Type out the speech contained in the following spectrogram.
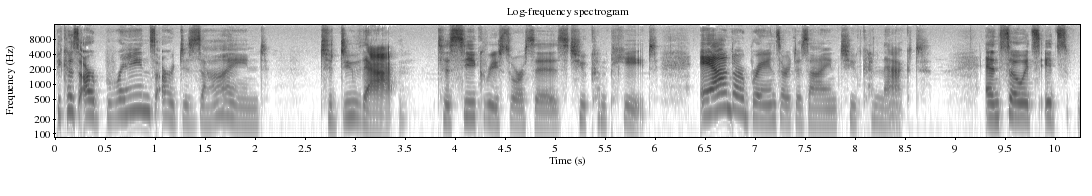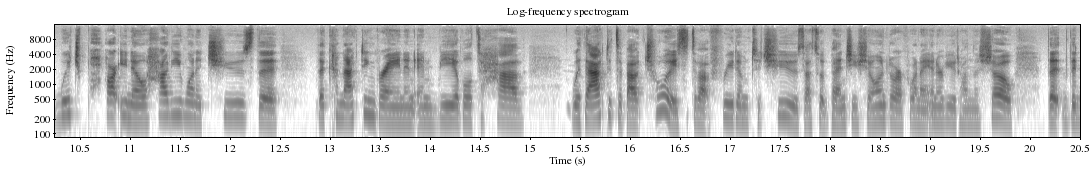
because our brains are designed to do that to seek resources to compete and our brains are designed to connect and so it's it's which part you know how do you want to choose the the connecting brain and, and be able to have with ACT, it's about choice. It's about freedom to choose. That's what Benji Schoendorff, when I interviewed on the show, that the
